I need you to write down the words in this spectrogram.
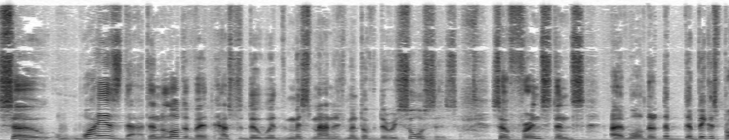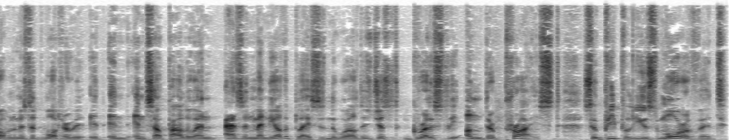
So, why is that? And a lot of it has to do with mismanagement of the resources. So, for instance, uh, well, the, the, the, biggest problem is that water in, in, Sao Paulo, and as in many other places in the world, is just grossly underpriced. So, people use more of it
